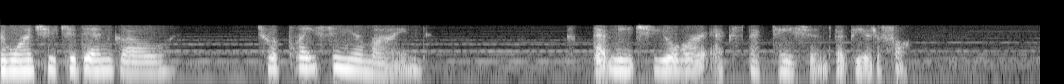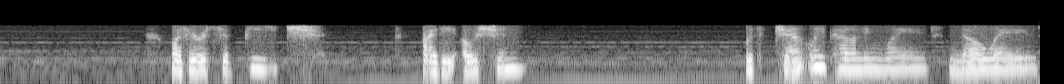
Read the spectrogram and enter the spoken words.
I want you to then go to a place in your mind that meets your expectations of beautiful. Whether it's a beach by the ocean with gently pounding waves, no waves,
